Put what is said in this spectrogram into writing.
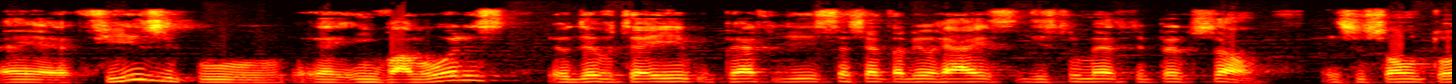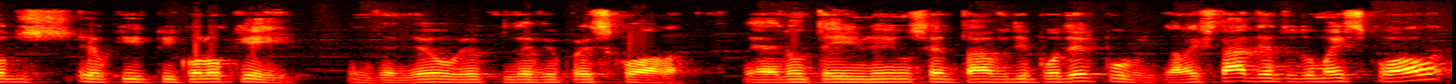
é, físico é, em valores, eu devo ter aí perto de 60 mil reais de instrumentos de percussão. Esses são todos eu que, que coloquei, entendeu? Eu que levei para a escola. É, não tenho nenhum centavo de poder público. Ela está dentro de uma escola,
